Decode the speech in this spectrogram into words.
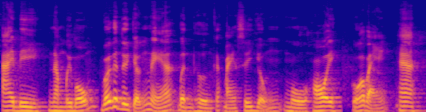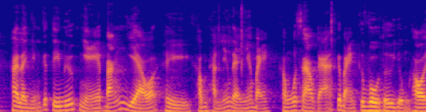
IP54 với cái tiêu chuẩn này á, bình thường các bạn sử dụng mồ hôi của các bạn ha hay là những cái tia nước nhẹ bắn vào á, thì không thành vấn đề nha các bạn không có sao cả. Các bạn cứ vô tư dùng thôi.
